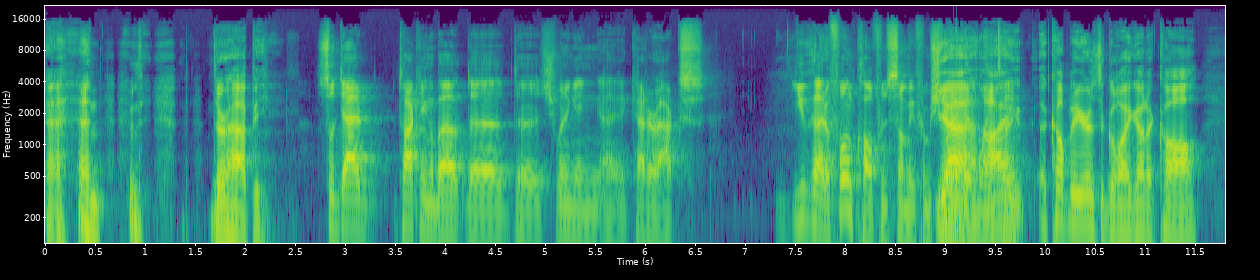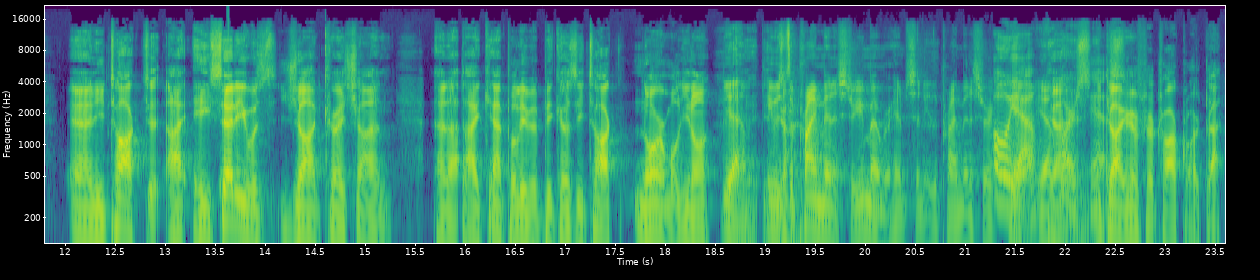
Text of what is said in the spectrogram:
and they're happy. So, Dad, talking about the the Shawinigan uh, Cataracts, you got a phone call from somebody from Shawinigan Yeah, one I, time. a couple of years ago, I got a call, and he talked. I, he said he was Jean Chrétien, and I, I can't believe it because he talked normal. You know. Yeah, he was the prime minister. You remember him, Cindy, the prime minister? Oh, yeah. yeah. Of course, he yes. talk- He used to talk like that.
